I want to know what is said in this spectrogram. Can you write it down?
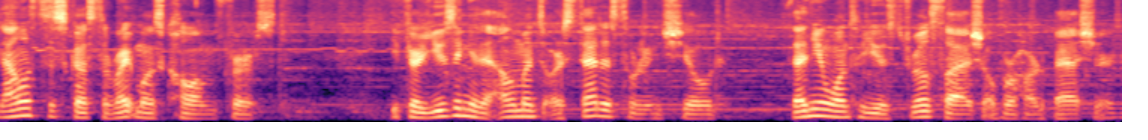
Now let's discuss the rightmost column first. If you're using an element or status sword and shield, then you'll want to use Drill Slash over Hard Basher.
